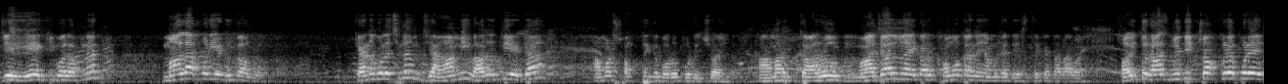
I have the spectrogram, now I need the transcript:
যে, এ, কি বলে আপনার? মালা পরিয়ে ঢুকাবো। কেন বলেছিলাম? যে, আমি ভারতীয়, এটা আমার সব থেকে বড় পরিচয়। আমার কারও মাজাল নাই, কারও ক্ষমতা নেই আমাকে দেশ থেকে তাড়াবার। হয়তো রাজনৈতিক চক্রে পড়ে,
